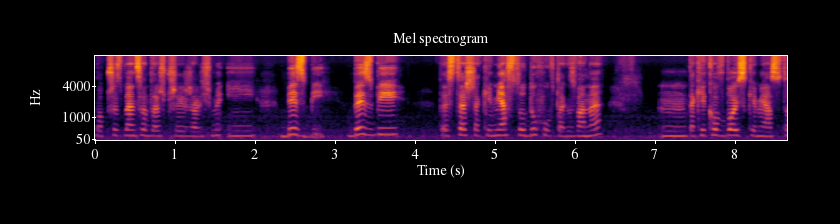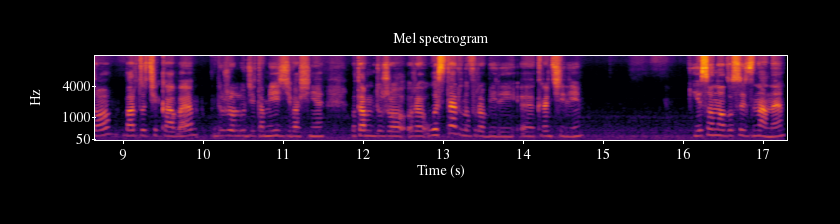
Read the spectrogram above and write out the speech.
bo przez Benson też przejeżdżaliśmy i Bisbee. Bisbee to jest też takie miasto duchów tak zwane, takie kowbojskie miasto, bardzo ciekawe. Dużo ludzi tam jeździ właśnie, bo tam dużo westernów robili, yy, kręcili. Jest ono dosyć znane.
